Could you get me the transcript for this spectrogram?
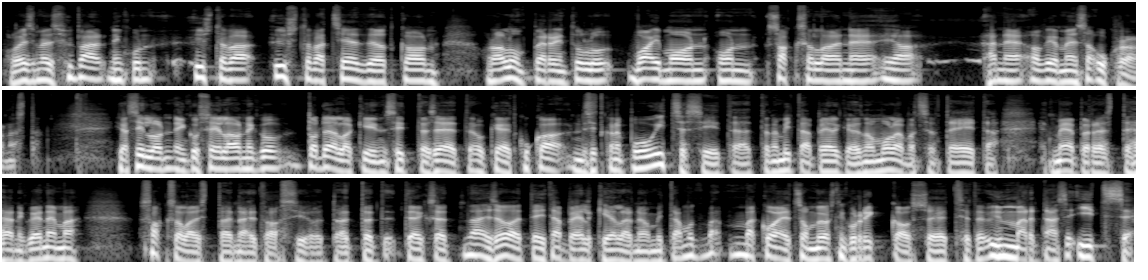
Mulla on esimerkiksi hyvä niin kuin ystävä, ystävät sieltä, jotka on, on alun perin tullut, vaimo on, on saksalainen ja hänen aviomeensa Ukrainasta – ja silloin niin kuin siellä on niin kuin todellakin sitten se, että okei, että kuka, niin sitten kun ne puhuu itse siitä, että no mitä pelkää, ne on molemmat sen, että ei, että, että meidän perässä tehdään niin kuin enemmän saksalaisista näitä asioita. Että, tiedätkö, että näin se on, että ei tämä belgialainen ole mitään, mutta mä, mä koen, että se on myös niin kuin rikkaus se, että sieltä ymmärretään se itse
